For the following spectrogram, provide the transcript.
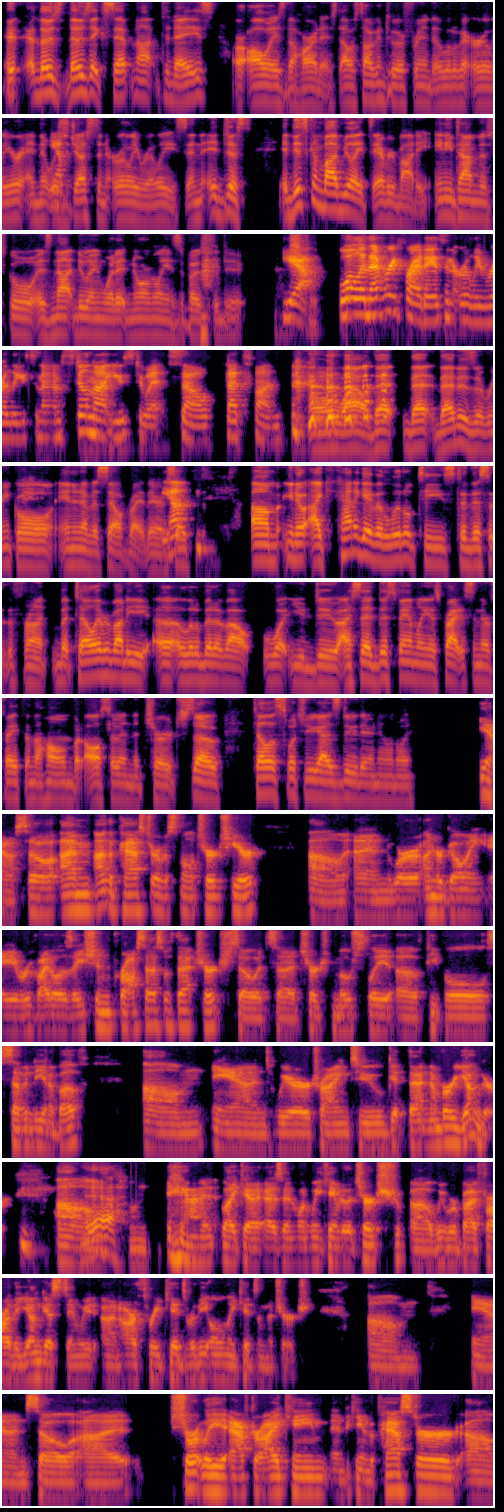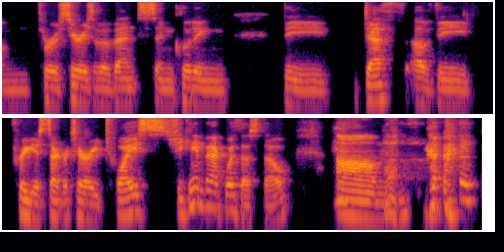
it, uh, those those except not today's are always the hardest. I was talking to a friend a little bit earlier, and it was yep. just an early release, and it just it discombobulates everybody anytime the school is not doing what it normally is supposed to do. yeah. Well, and every Friday is an early release, and I'm still not used to it, so that's fun. oh wow, that that that is a wrinkle in and of itself, right there. Yep. So um, you know, I kind of gave a little tease to this at the front, but tell everybody a, a, little bit about what you do. I said this family is practicing their faith in the home, but also in the church. So tell us what you guys do there in Illinois. Yeah, so I'm I'm the pastor of a small church here, uh, and we're undergoing a revitalization process with that church. So it's a church mostly of people 70 and above um, and we're trying to get that number younger. Um, yeah, and like uh, as in when we came to the church, uh, we were by far the youngest, and we and our three kids were the only kids in the church. Um, and so uh, shortly after I came and became the pastor, um, through a series of events, including the death of the previous secretary twice. She came back with us though. Um,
